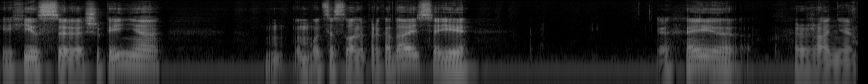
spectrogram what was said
хіс шипіння. Це слово не перекладається і хей ржання.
